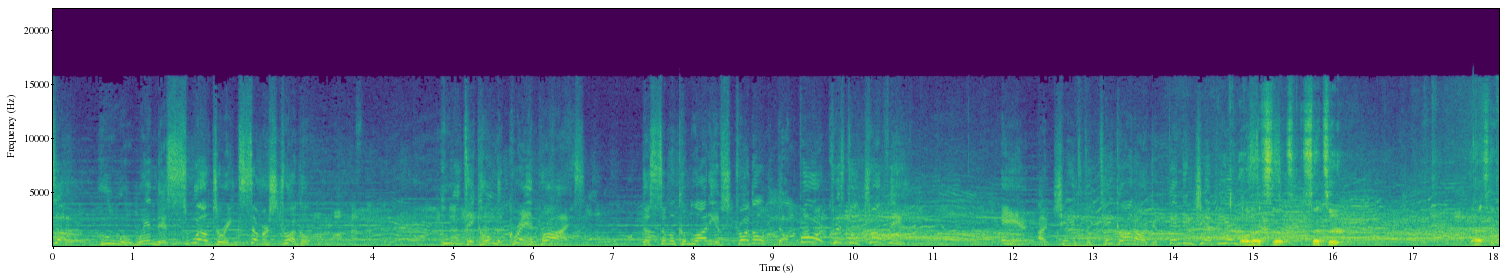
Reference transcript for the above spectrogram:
So, who will win this sweltering summer struggle? Who will take home the grand prize? The summa cum laude of struggle, the Four Crystal Trophy! And a chance to take on our defending champion, Oh, that's that's Setzer. That's it.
